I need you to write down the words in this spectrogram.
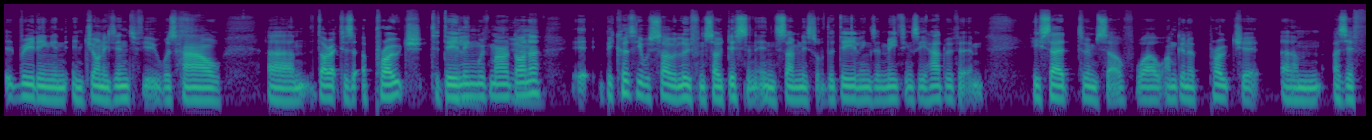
reading in, in Johnny's interview, was how um, director's approach to dealing with Maradona. It, because he was so aloof and so distant in so many sort of the dealings and meetings he had with him, he said to himself, "Well, I'm going to approach it um, as if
